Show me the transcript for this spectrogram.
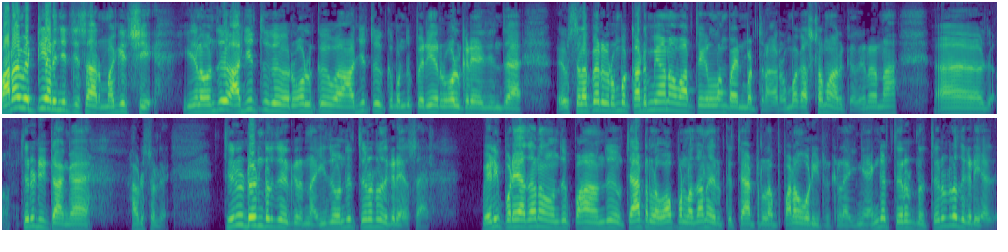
படம் வெற்றி அடைஞ்சிச்சு சார் மகிழ்ச்சி. இதில் வந்து அஜித்துக்கு ரோலுக்கு அஜித்துக்கு வந்து பெரிய ரோல் கிடையாது. இந்த சில பேருக்கு ரொம்ப கடுமையான வார்த்தைகள்லாம் பயன்படுத்துகிறாங்க ரொம்ப கஷ்டமாக இருக்குது. என்னென்னா திருடிட்டாங்க அப்படி சொல்லி. திருடுன்றது இருக்குன்னா இது வந்து திருடுறது கிடையாது சார். வெளிப்படையாக தானே வந்து பா வந்து தேட்டரில் ஓப்பனில் தானே இருக்குது தேட்டரில் படம் ஓடிட்டு இருக்குல்ல. இங்கே எங்கே திருடுறது? திருடுறது கிடையாது.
